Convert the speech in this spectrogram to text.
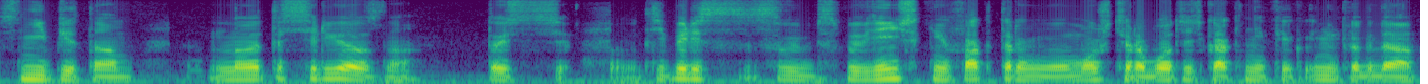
сниппетам. Но это серьезно. То есть теперь с, поведенческими факторами вы можете работать как никогда.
